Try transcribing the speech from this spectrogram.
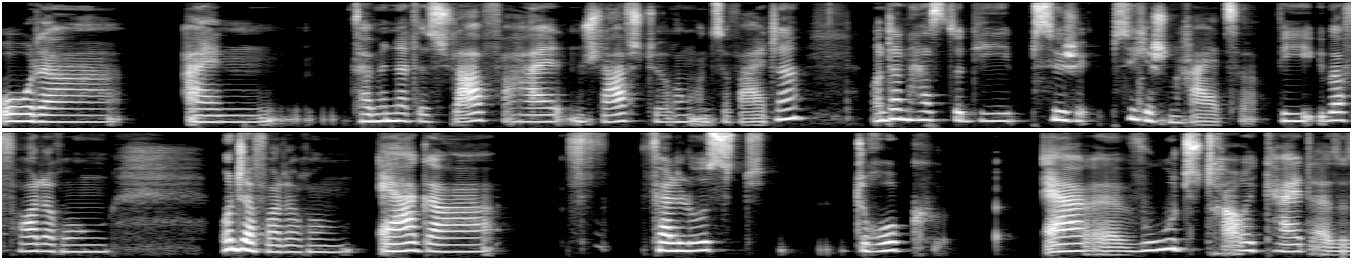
oder ein vermindertes Schlafverhalten, Schlafstörungen und so weiter. Und dann hast du die psychi psychischen Reize wie Überforderung, Unterforderung, Ärger, Verlust, Druck, er Wut, Traurigkeit, also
